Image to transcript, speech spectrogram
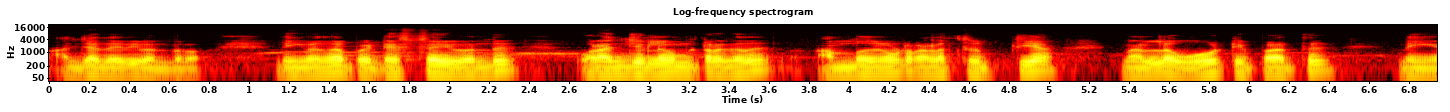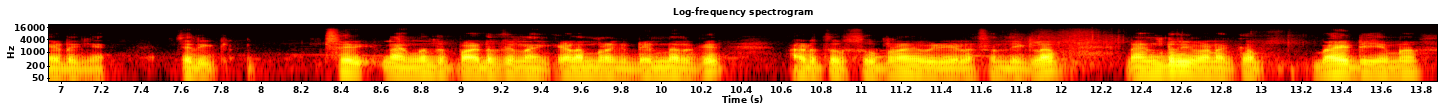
அஞ்சாந்தேதி வந்துடும் நீங்கள் வந்து போய் டெஸ்ட் ட்ரைவ் வந்து ஒரு அஞ்சு கிலோமீட்டருங்கிறது ஐம்பது கிலோமீட்டர் நல்லா திருப்தியாக நல்லா ஓட்டி பார்த்து நீங்கள் எடுங்க. சரி சரி நாங்கள் வந்து இப்போ அடுத்து நான் கிளம்புறேங்க. டின்னருக்கு அடுத்த ஒரு சூப்பரான வீடியோவில் சந்திக்கலாம். நன்றி வணக்கம். பை டிஎம்எஃப்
